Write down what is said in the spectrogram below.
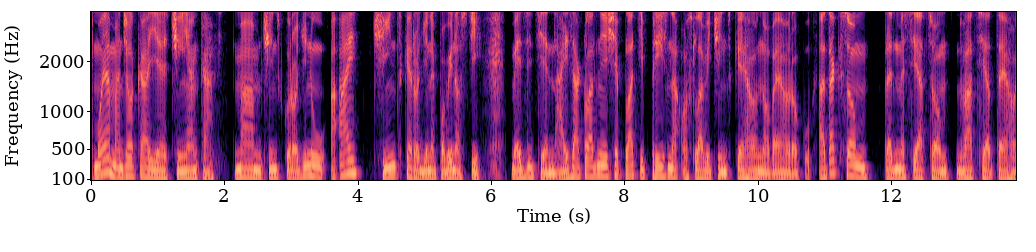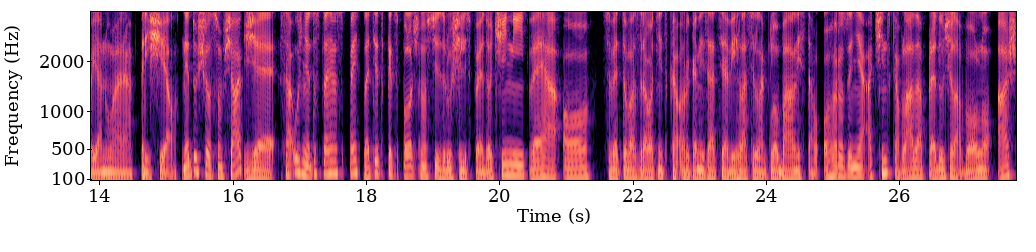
Moja manželka je Číňanka. Mám čínsku rodinu a aj čínske rodinné povinnosti. Medzi tie najzákladnejšie platí prísť na oslavy čínskeho nového roku. A tak som pred mesiacom 20. januára prišiel. Netušil som však, že sa už nedostanem späť. Letecké spoločnosti zrušili spoje do Číny, VHO Svetová zdravotnícká organizácia vyhlásila globálny stav ohrozenia a čínska vláda predlčila voľno až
